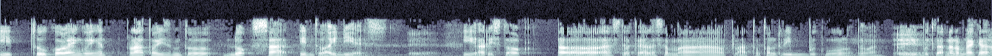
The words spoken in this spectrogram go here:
Itu kalau yang gue inget Platonisme itu doxa into ideas. Iya. I Aristok eh, Aristoteles sama Plato kan ribut mulu tuh kan. Ribut karena mereka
